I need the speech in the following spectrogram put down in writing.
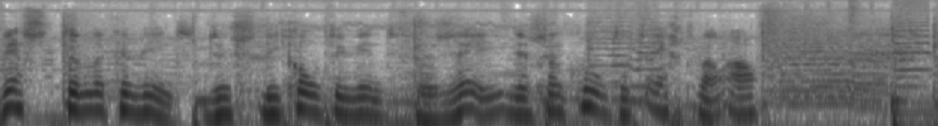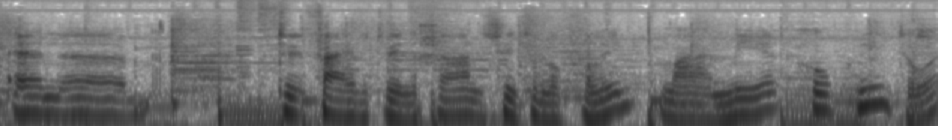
westelijke wind. Dus die komt die wind van zee. Dus dan koelt het echt wel af. En eh, te- 25 graden zit er nog wel in. Maar meer ook niet hoor.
